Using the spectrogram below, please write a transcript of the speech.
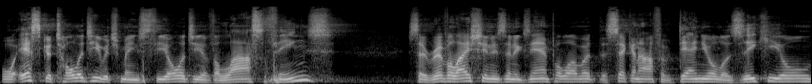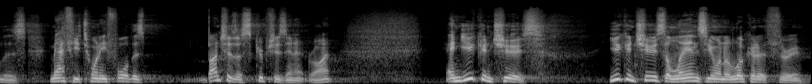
or eschatology, which means theology of the last things. So, Revelation is an example of it. The second half of Daniel, Ezekiel, there's Matthew 24, there's bunches of scriptures in it, right? And you can choose. You can choose the lens you want to look at it through.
